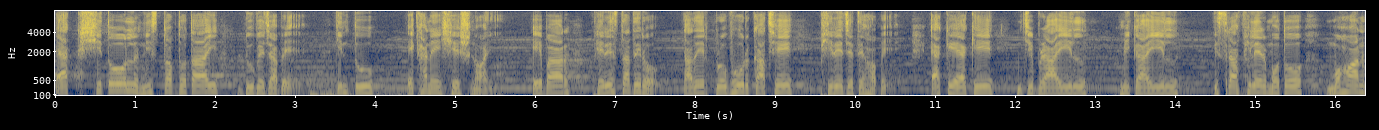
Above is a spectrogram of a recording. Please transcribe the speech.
এক শীতল নিস্তব্ধতায় ডুবে যাবে। কিন্তু এখানেই শেষ নয়। এবার ফেরেস্তাদেরও তাদের প্রভুর কাছে ফিরে যেতে হবে। একে একে জিব্রাইল, মিকাইল, ইসরাফিলের মতো মহান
